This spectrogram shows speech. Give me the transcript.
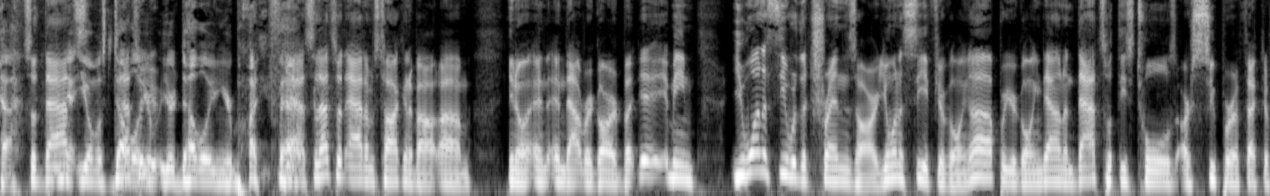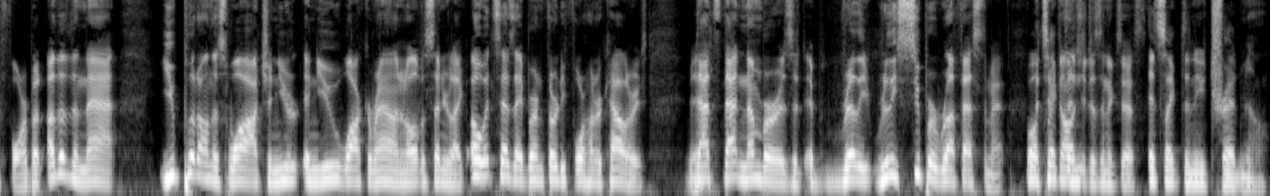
Yeah. So that's you almost double your, you're- doubling your body fat. yeah, so that's what Adam's talking about, um, you know, in, in that regard. But I I mean, you want to see where the trends are. You want to see if you're going up or you're going down, and that's what these tools are super effective for. But other than that, you put on this watch and you and you walk around, and all of a sudden you're like, oh, it says I burned 3,400 calories. That's that number is a, a really really super rough estimate. Well, the it's like the- technology doesn't exist. it's like the new treadmill.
